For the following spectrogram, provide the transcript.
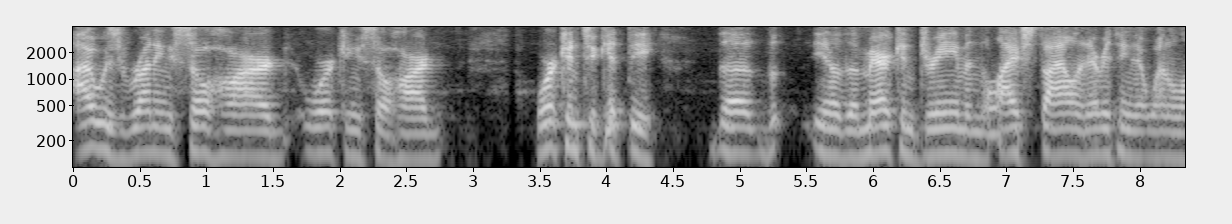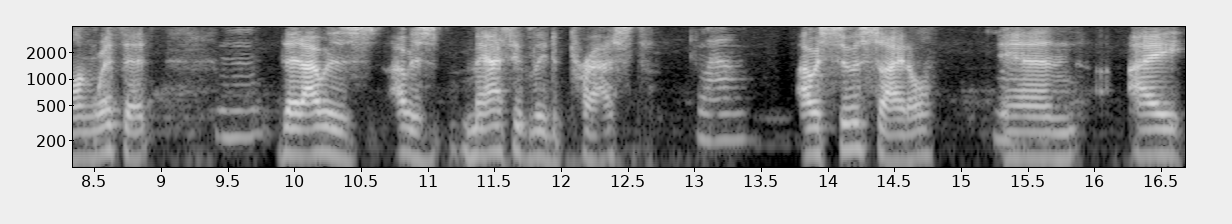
I was running so hard, working so hard, working to get the, the, the you know the American dream and the lifestyle and everything that went along with it. Mm-hmm. That I was I was massively depressed. Wow. I was suicidal, mm-hmm. and I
